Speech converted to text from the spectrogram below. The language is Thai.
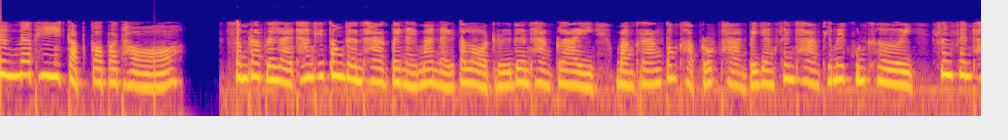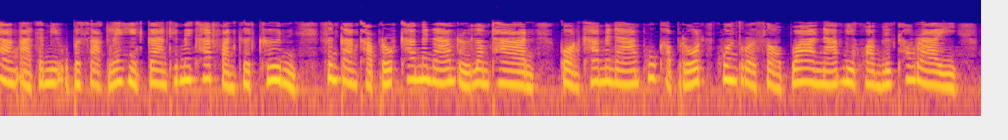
หนึ่งนาทีกับกปท สำหรับหลาย ๆ ท่านที่ต้องเดินทางไปไหนมาไหนตลอดหรือเดินทางไกล บางครั้งต้องขับรถผ่านไปยังเส้นทางที่ไม่คุ้นเคย ซึ่งเส้นทางอาจจะมีอุปสรรคและเหตุการณ์ที่ไม่คาดฝันเกิดขึ้น ซึ่งการขับรถข้ามแม่น้ำหรือลำธารก่อนข้ามแม่น้ำผู้ขับรถควรตรวจสอบว่าน้ำมีความลึกเท่าไหร่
